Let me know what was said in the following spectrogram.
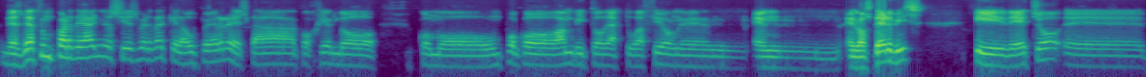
desde hace un par de años sí es verdad que la UPR está cogiendo como un poco ámbito de actuación en, los derbis y de hecho, eh,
